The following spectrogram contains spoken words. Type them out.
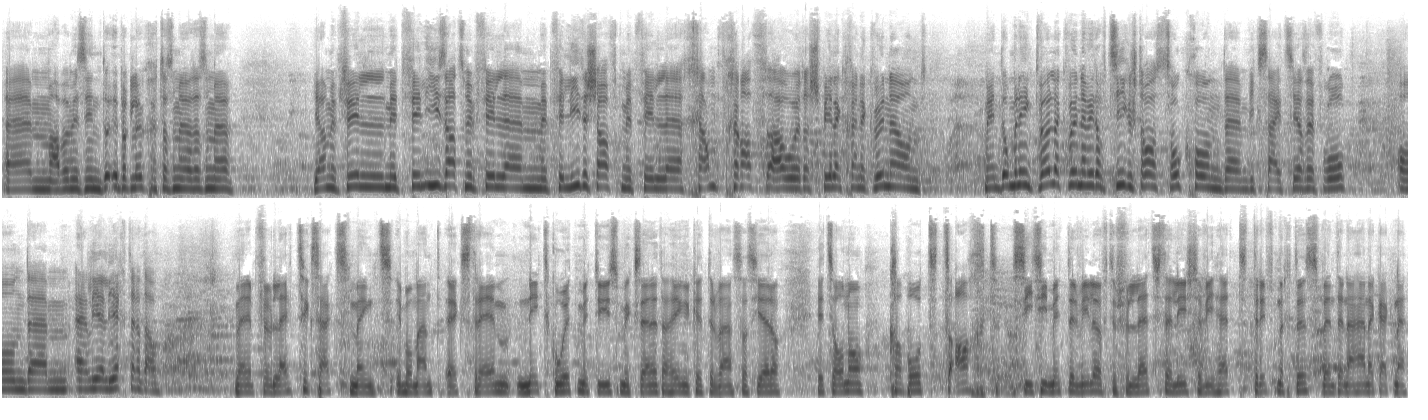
Ähm, aber wir sind überglücklich, dass wir, dass wir ja, mit, viel, mit viel Einsatz, mit viel, ähm, mit viel Leidenschaft, mit viel äh, Kampfkraft auch das Spiel können gewinnen und wir wollten unbedingt wollen gewinnen, wieder auf die Siegerstraße zurückkommen und ähm, wie gesagt, sehr, sehr froh und ähm, erleichtert auch. Wenn du Verletzung sagst, meint es im Moment extrem nicht gut mit uns. Wir sehen da hinten der Vincent Sierra jetzt auch noch kaputt. Zu acht sind sie mittlerweile auf der verletzten Liste. Wie hart trifft mich das, wenn du nachher gegen einen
